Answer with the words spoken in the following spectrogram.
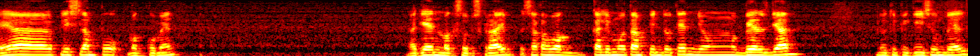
Kaya please lang po mag-comment. Again, mag-subscribe. Saka huwag kalimutan pindutin yung bell dyan. Notification bell.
